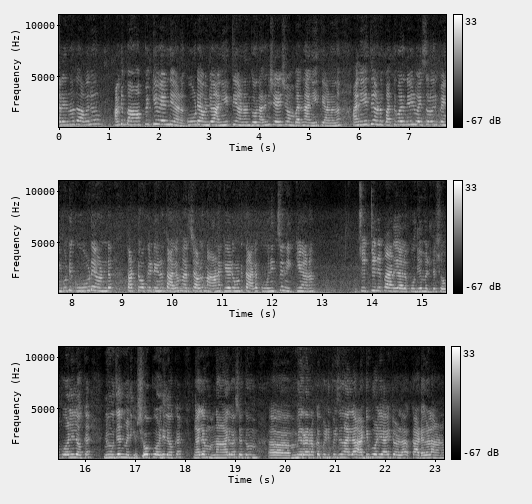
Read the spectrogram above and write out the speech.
പറയുന്നത് അവന് അവന്റെ ബാപ്പയ്ക്ക് വേണ്ടിയാണ്. കൂടെ അവന്റെ അനിയത്തിയാണെന്ന് തോന്നുന്നു. അതിനുശേഷം അവൻ പറഞ്ഞ അനിയത്തിയാണെന്ന്. അനിയത്തിയാണ് പത്ത് പതിനേഴ് വയസ്സുള്ള ഒരു പെൺകുട്ടി കൂടെ ഉണ്ട് തട്ടുമൊക്കെ ഇട്ടിങ്ങനെ തല മറിച്ച് അവൾ നാണക്കേട് കൊണ്ട് തല കുനിച്ച് നിൽക്കുകയാണ്. ചുറ്റിന് ഇപ്പം അറിയാമല്ലോ പുതിയ മെഡിക്കൽ ഷോപ്പുകളിലൊക്കെ ന്യൂജൻ മെഡിക്കൽ ഷോപ്പുകളിലൊക്കെ നല്ല നാല് വശത്തും മിററൊക്കെ പിടിപ്പിച്ച് നല്ല അടിപൊളിയായിട്ടുള്ള കടകളാണ്.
